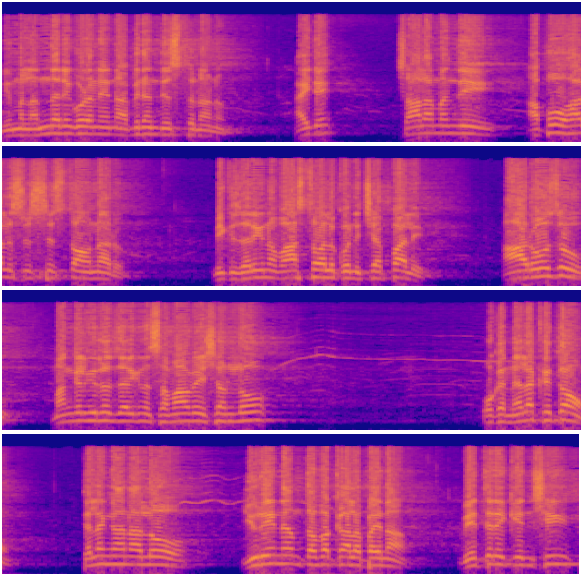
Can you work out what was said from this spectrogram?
మిమ్మల్ని అందరినీ కూడా నేను అభినందిస్తున్నాను. అయితే చాలా మంది అపోహాలు సృష్టిస్తూ ఉన్నారు. మీకు జరిగిన వాస్తవాలు కొన్ని చెప్పాలి. ఆ రోజు మంగళగిరిలో జరిగిన సమావేశంలో ఒక నెల క్రితం తెలంగాణలో యురేనియం తవ్వకాలపైన వ్యతిరేకించి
